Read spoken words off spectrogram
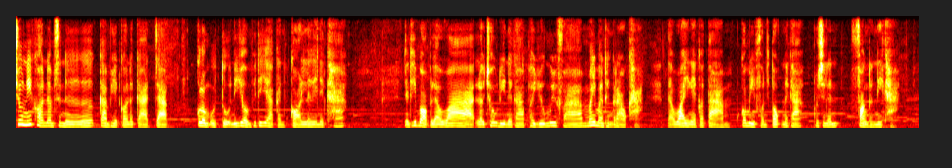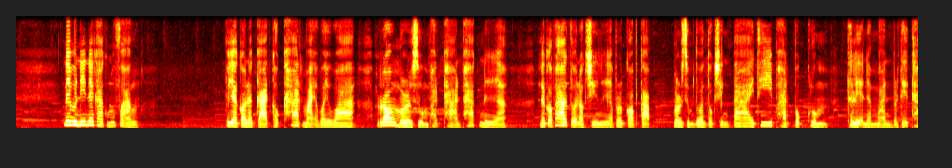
ช่วงนี้ขอนำเสนอการพยากรณ์อากาศจาก กรมอุตุนิยมวิทยากันก่อนเลยนะคะ อย่างที่บอกไปแล้วว่าเราโชคดีนะคะ พายุมุ้ยฟ้าไม่มาถึงเราค่ะ แต่ว่ายังไงก็ตามก็มีฝนตกนะคะ เพราะฉะนั้นฟังทางนี้ค่ะ ในวันนี้นะคะคุณผู้ฟัง พยากรณ์อากาศเขาคาดหมายไว้ว่า ร่องมรสุมพัดผ่านภาคเหนือ แล้วก็ภาคตะวันออกเฉียงเหนือประกอบกับมรสุมตะวันตกเฉียงใต้ที่พัดปกคลุมทะเลอันดามันประเทศไท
